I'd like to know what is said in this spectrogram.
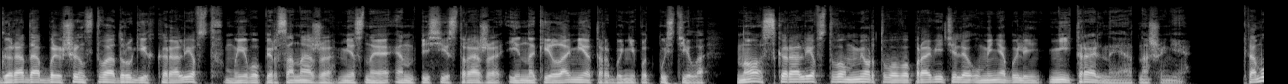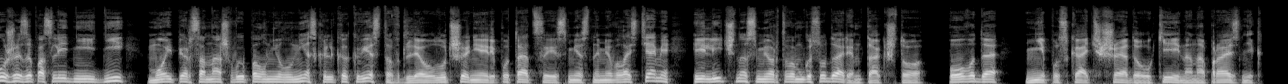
города большинства других королевств моего персонажа местная NPC-стража и на километр бы не подпустила, но с королевством мертвого правителя у меня были нейтральные отношения. Тому же за последние дни мой персонаж выполнил несколько квестов для улучшения репутации с местными властями и лично с мертвым государем, так что повода не пускать Шэдоу Кейна на праздник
